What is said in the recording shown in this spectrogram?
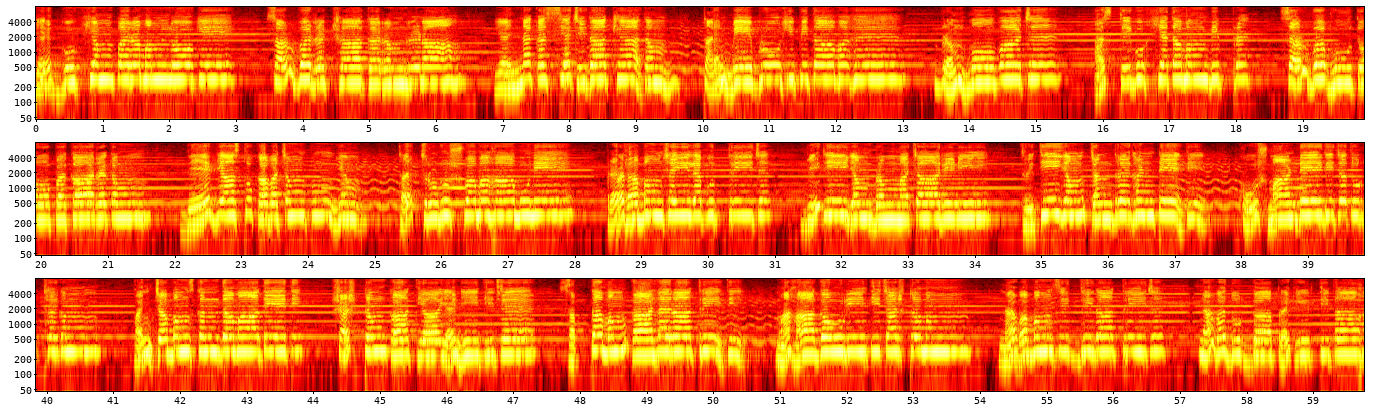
यद्गुह्यम् परमम् लोके सर्वरक्षाकरम् नृणाम् यन्न कस्यचिदाख्यातम् तन्मे ब्रूहि पितामह। ब्रह्मोवाच अस्ति गुह्यतमम् विप्र। सर्वभूतोपकारकम्। देव्यास्तु कवचम् पुण्यम्। तच्छृणुष्व महामुने। प्रथमम् शैलपुत्री च। द्वितीयम् ब्रह्मचारिणी। तृतीयम् चन्द्रघण्टेति कूष्माण्डेति चतुर्थकम् पञ्चमम् स्कन्दमातेति षष्ठम् कात्यायनीति च सप्तमम् कालरात्रीति महागौरीति चाष्टमम् नवमम् सिद्धिदात्री च नवदुर्गा प्रकीर्तिताः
